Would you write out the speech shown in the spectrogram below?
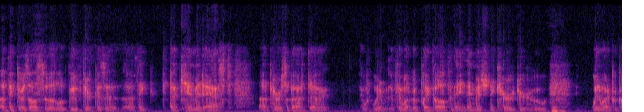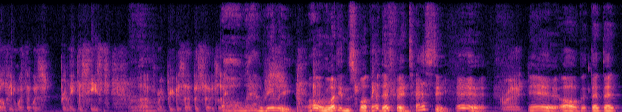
I think there was also a little goof there because uh, I think uh, Kim had asked uh, Paris about uh, if they want to go play golf, and they, they mentioned a character who we want to go golfing with that was apparently deceased uh, from a previous episode. Like, Oh wow, really? Oh, I didn't spot that. That's fantastic. Yeah. right. Yeah. Oh, that that, that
